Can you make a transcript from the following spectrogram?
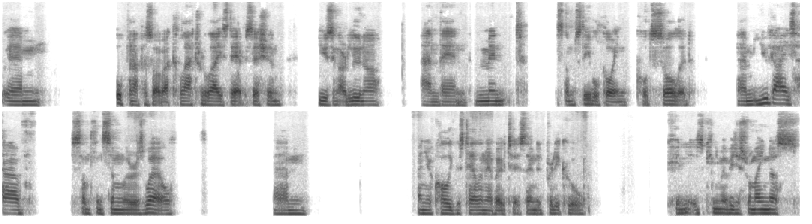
Um, open up a sort of a collateralized deposition using our Luna, and then mint some stablecoin called Solid. Um, you guys have something similar as well. Um, and your colleague was telling me about it. It sounded pretty cool. Can you, can you maybe just remind us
